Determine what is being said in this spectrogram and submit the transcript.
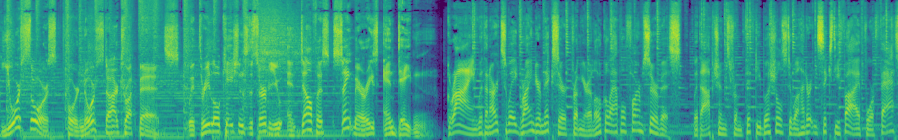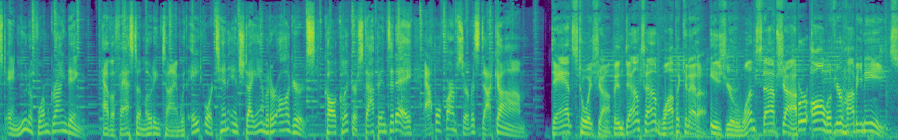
your source for North Star truck beds, with three locations to serve you in Delphos, St. Mary's, and Dayton. Grind with an Artsway grinder mixer from your local Apple Farm service, with options from 50 bushels to 165 for fast and uniform grinding. Have a fast unloading time with 8 or 10 inch diameter augers. Call, click, or stop in today. AppleFarmService.com. Dad's Toy Shop in downtown Wapakoneta is your one stop shop for all of your hobby needs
